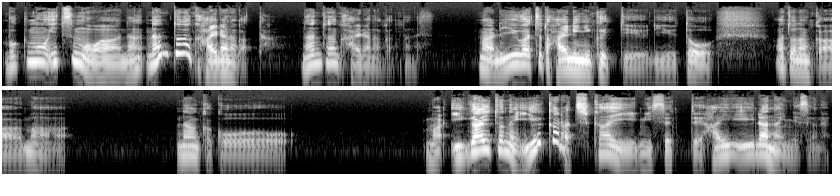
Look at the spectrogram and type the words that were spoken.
僕もいつもはななんとなく入らなかったなんとなく入らなかったんです。まあ理由はちょっと入りにくいっていう理由とあとなんかまあなんかこうまあ意外とね家から近い店って入らないんですよね。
